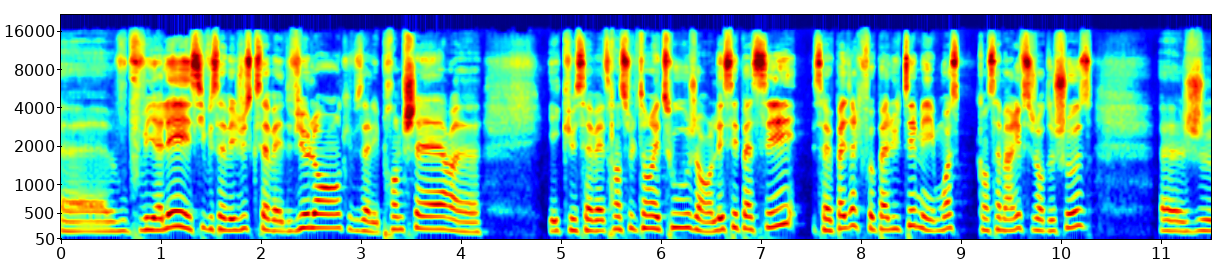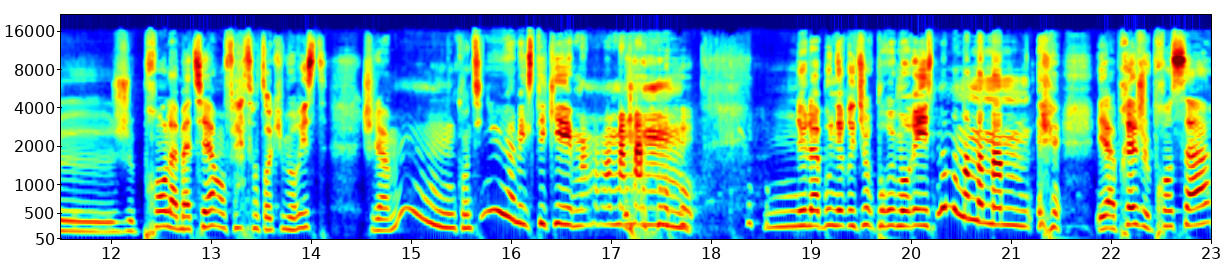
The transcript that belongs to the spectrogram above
euh, vous pouvez y aller. Et si vous savez juste que ça va être violent, que vous allez prendre cher euh, et que ça va être insultant et tout, genre laissez passer. Ça ne veut pas dire qu'il ne faut pas lutter, mais moi, quand ça m'arrive ce genre de choses, euh, je, prends la matière en fait en tant qu'humoriste. Je suis là, hmm, continue à m'expliquer. de la nourriture pour humoristes. Et après, je prends ça,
